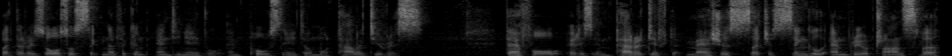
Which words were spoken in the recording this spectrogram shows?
but there is also significant antenatal and postnatal mortality risk. Therefore, it is imperative that measures such as single embryo transfer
